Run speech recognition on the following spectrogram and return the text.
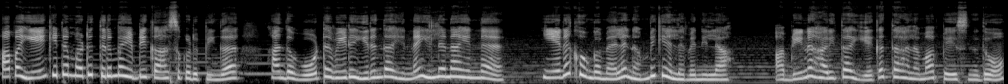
அப்போ என்கிட்ட மட்டும் திரும்ப எப்படி காசு கொடுப்பீங்க? அந்த ஓட்ட வீடு இருந்தா என்ன இல்லைனா என்ன? எனக்கு உங்கள் மேலே நம்பிக்கை இல்லை வெண்ணிலா. அப்படின்னு ஹரிதா எகத்தாளமாக பேசினதும்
